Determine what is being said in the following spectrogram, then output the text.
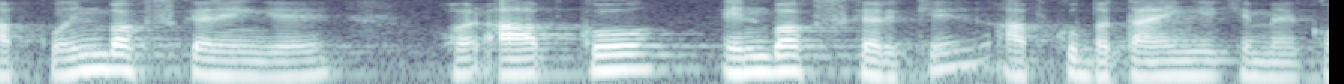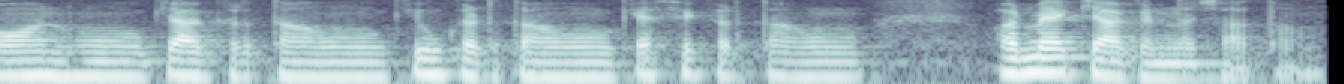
आपको इनबॉक्स करेंगे और आपको इनबॉक्स करके आपको बताएँगे कि मैं कौन हूँ, क्या करता हूँ, क्यों करता हूँ, कैसे करता हूँ और मैं क्या करना चाहता हूँ।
